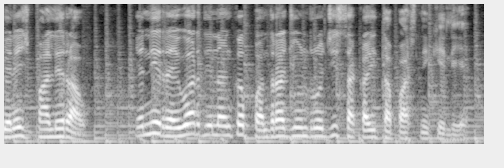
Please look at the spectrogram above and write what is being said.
गणेश भालेराव यांनी रविवार दिनांक पंधरा जून रोजी सकाळी तपासणी केली आहे.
